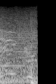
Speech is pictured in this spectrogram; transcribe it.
え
